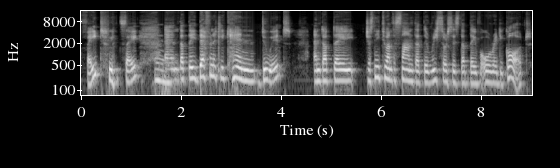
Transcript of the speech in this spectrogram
fate let's say and that they definitely can do it and that they just need to understand that the resources that they've already got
